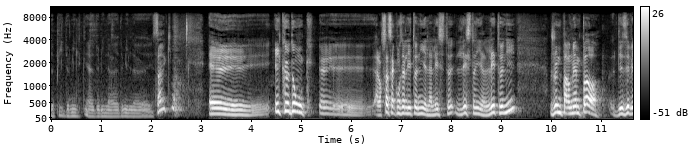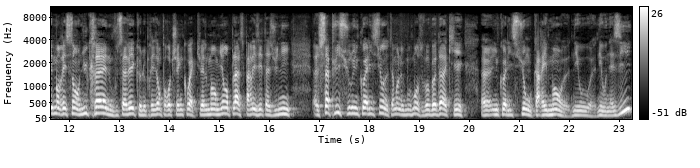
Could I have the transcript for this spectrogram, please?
depuis 2000, 2005. et que donc, alors ça, ça concerne et l'Estonie et la Lettonie. Je ne parle même pas des événements récents en Ukraine, où vous savez que le président Poroshenko, actuellement mis en place par les États-Unis, euh, s'appuie sur une coalition, notamment le mouvement Svoboda, qui est euh, une coalition carrément euh, néo, néo-nazie.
